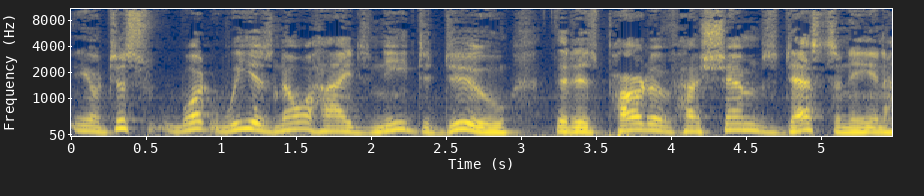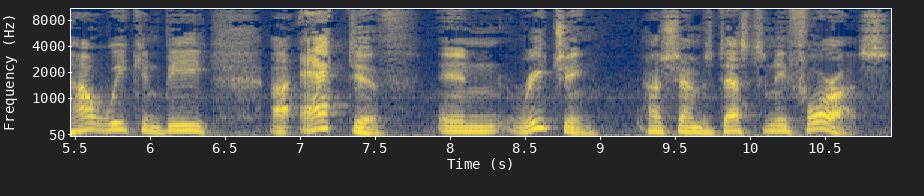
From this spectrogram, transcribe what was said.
you know, just what we as Noahides need to do that is part of Hashem's destiny and how we can be uh, active in reaching Hashem's destiny for us.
